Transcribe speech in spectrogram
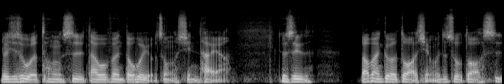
尤其是我的同事，大部分都会有这种心态啊，就是。老板给我多少钱，我就做多少事。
